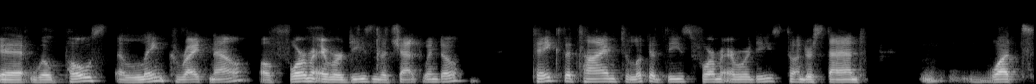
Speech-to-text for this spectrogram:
uh, will post a link right now of former awardees in the chat window. Take the time to look at these former awardees to understand what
